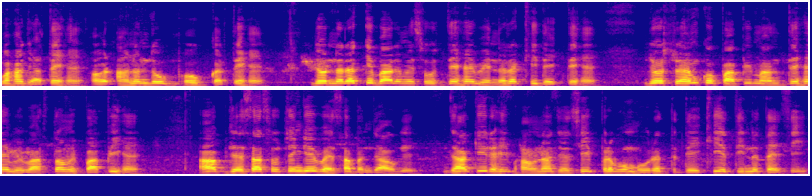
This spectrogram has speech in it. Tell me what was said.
वहाँ जाते हैं और आनंद भोग करते हैं। जो नरक के बारे में सोचते हैं, वे नरक ही देखते हैं। जो स्वयं को पापी मानते हैं, वे वास्तव में पापी हैं। आप जैसा सोचेंगे, वैसा बन जाओगे। जाकी रही भावना जैसी प्रभु मुहूर्त देखिए तीन तैसी।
